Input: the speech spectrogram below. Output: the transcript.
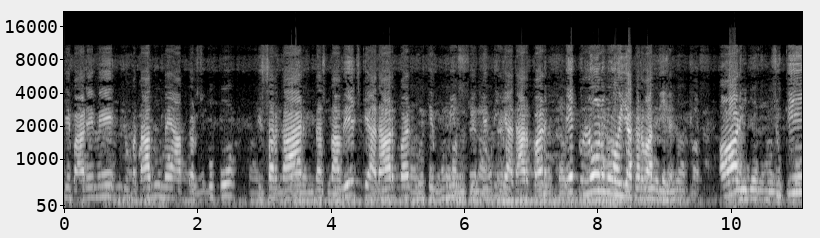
के बारे में जो बता दूँ मैं आप दर्शकों को कि सरकार दस्तावेज़ के आधार पर उनके भूमि उनकी खेती के आधार पर एक लोन मुहैया करवाती है। और चूँकि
